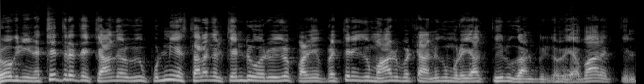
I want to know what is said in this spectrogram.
ரோகிணி நட்சத்திரத்தை சார்ந்தவர்களுக்கு புண்ணிய ஸ்தலங்கள் சென்று வருவீர்கள். பழைய பிரச்சனைக்கு மாறுபட்ட அணுகுமுறையால் தீர்வு காண்பீர்கள். வியாபாரத்தில்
